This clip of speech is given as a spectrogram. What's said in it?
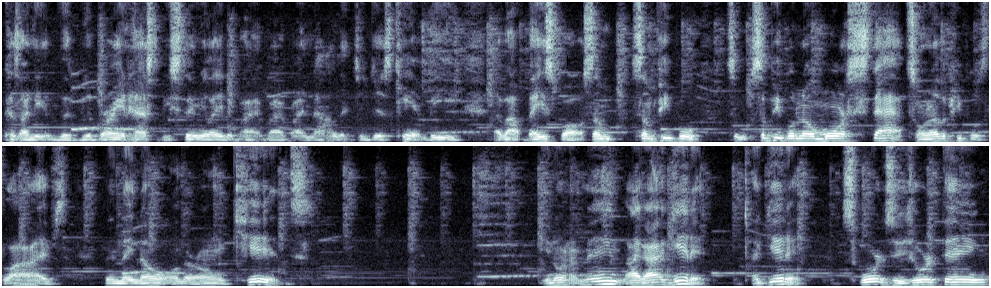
Because I need the, the brain has to be stimulated by, by by knowledge. It just can't be about baseball. Some some people some some people know more stats on other people's lives than they know on their own kids. You know what I mean? Like I get it. I get it. Sports is your thing.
